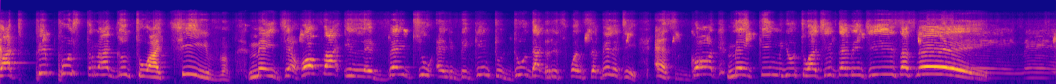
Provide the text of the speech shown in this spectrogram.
what struggle to achieve, may Jehovah elevate you and begin to do that responsibility as God making you to achieve them in Jesus' name. Amen.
